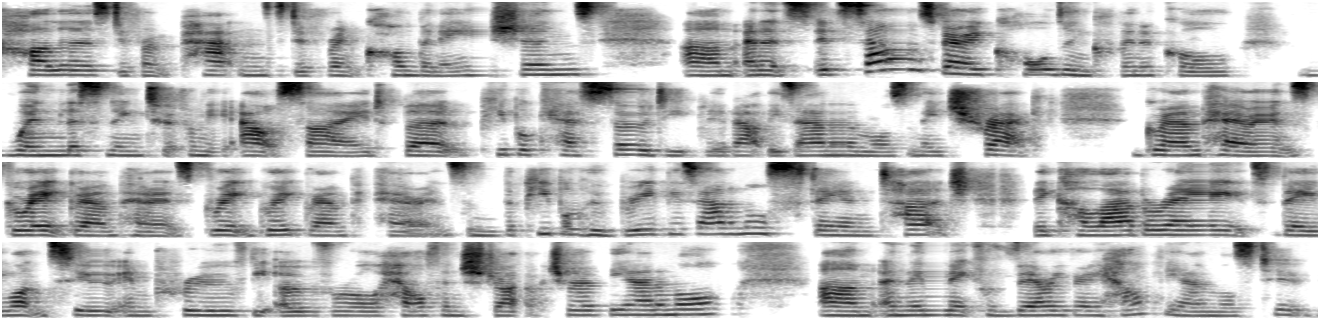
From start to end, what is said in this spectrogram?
colors, different patterns, different combinations. Um, and it's it sounds very cold and clinical when listening to it from the outside, but people care so deeply about these animals and they track grandparents, great grandparents, great great grandparents, and the people who breed these animals stay in touch. They collaborate. They want to improve the overall health and structure of the animal, um, and they make for very very healthy animals too.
